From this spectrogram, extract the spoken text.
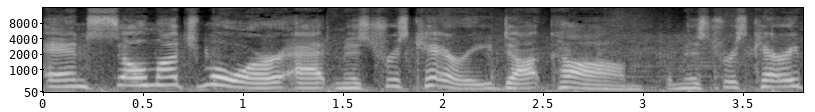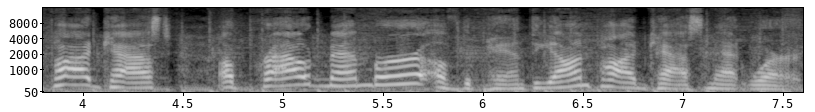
and so much more at MistressCarrie.com. The Mistress Carrie Podcast, a proud member of the Pantheon Podcast Network.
